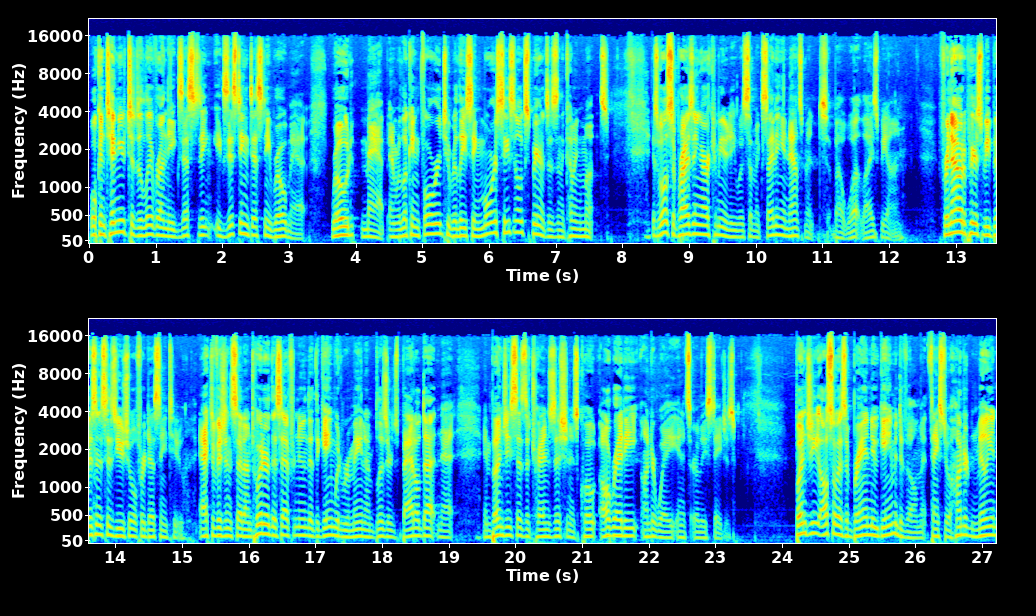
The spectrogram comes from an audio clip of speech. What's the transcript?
We'll continue to deliver on the existing, existing Destiny roadmap, roadmap, and we're looking forward to releasing more seasonal experiences in the coming months, as well as surprising our community with some exciting announcements about what lies beyond. For now, it appears to be business as usual for Destiny 2. Activision said on Twitter this afternoon that the game would remain on Blizzard's Battle.net, and Bungie says the transition is, quote, already underway in its early stages. Bungie also has a brand new game in development thanks to a $100 million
